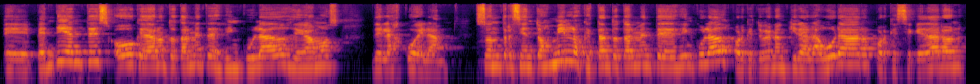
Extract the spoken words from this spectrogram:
eh, pendientes o quedaron totalmente desvinculados, digamos, de la escuela. Son 300.000 los que están totalmente desvinculados porque tuvieron que ir a laburar, porque se quedaron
